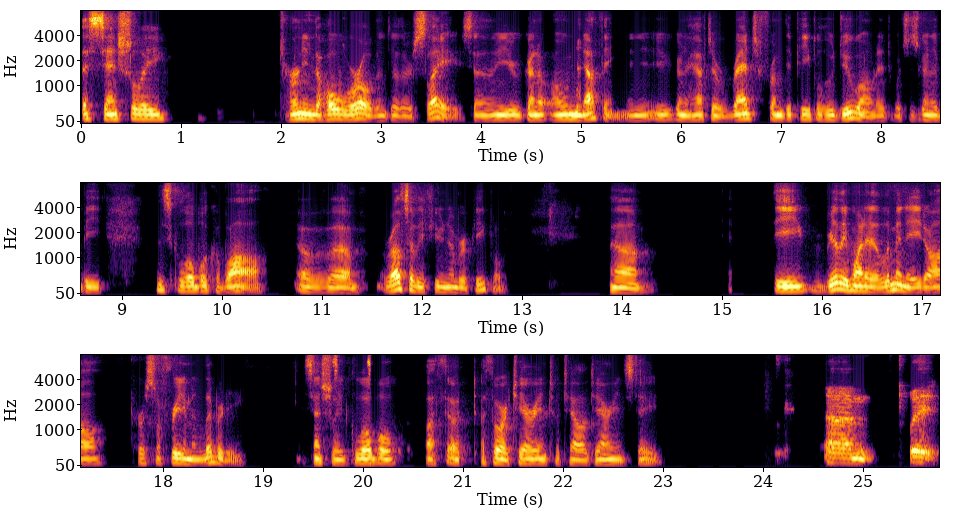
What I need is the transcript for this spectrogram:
essentially turning the whole world into their slaves. And you're going to own nothing, and you're going to have to rent from the people who do own it, which is going to be this global cabal of uh, a relatively few number of people. Um, they really want to eliminate all personal freedom and liberty, essentially global author- authoritarian totalitarian state. Um, but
